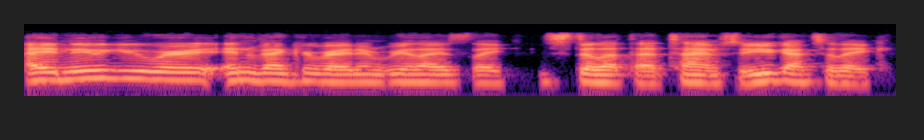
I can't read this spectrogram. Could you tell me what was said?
I knew you were in Vancouver. I didn't realize like still at that time. So you got to like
